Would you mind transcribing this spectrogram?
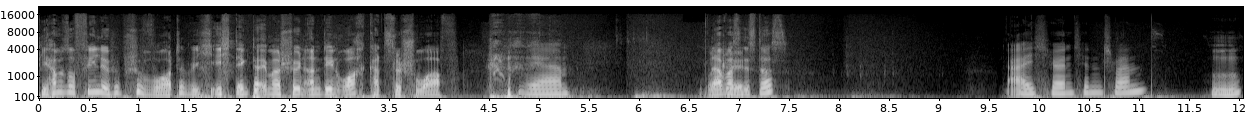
Die haben so viele hübsche Worte. Ich, ich denke da immer schön an den Oachkatzelschwarf. Ja, Na, was okay. ist das? Eichhörnchenschwanz. Mhm.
